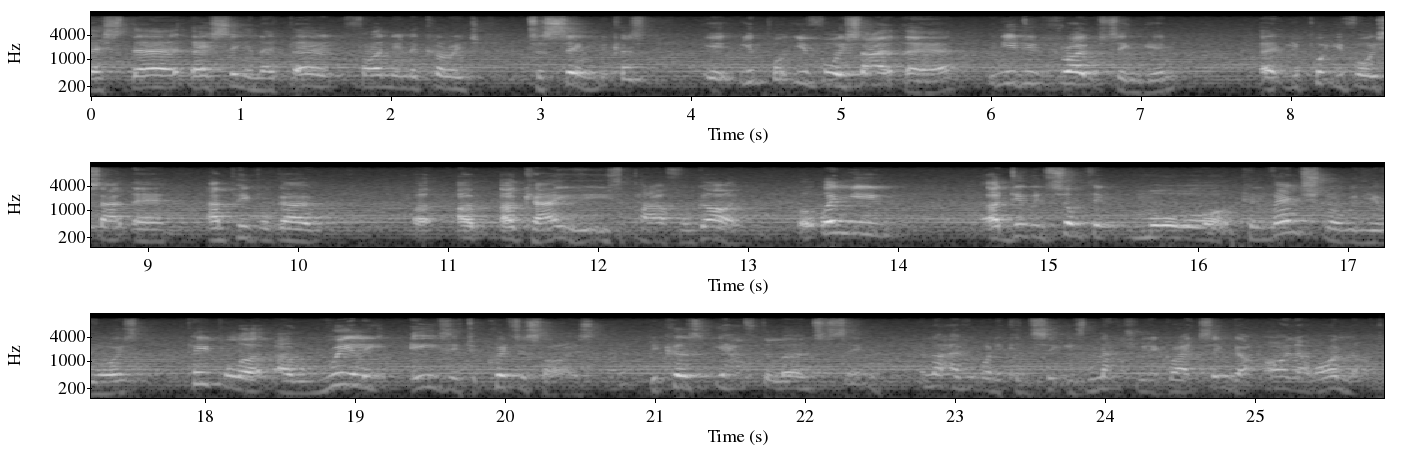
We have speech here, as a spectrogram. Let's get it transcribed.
They're, they're, they're singing, they're, they're finding the courage to sing because you, you put your voice out there, and you do throat singing, uh, you put your voice out there and people go, okay, he's a powerful guy. But when you are doing something more conventional with your voice, people are, are really easy to criticise because you have to learn to sing. And not everybody can sing. He's naturally a great singer. I know I'm not.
